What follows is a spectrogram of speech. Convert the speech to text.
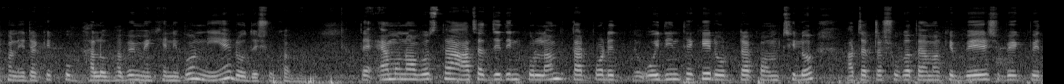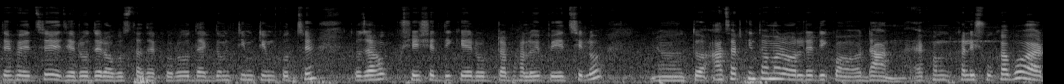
এখন এটাকে খুব ভালোভাবে মেখে নিব, নিয়ে রোদে শুকাবো। তো এমন অবস্থা, আচার যেদিন করলাম, তারপরে ওই দিন থেকে রোদটা কম ছিল। আচারটা শুকাতে আমাকে বেশ বেগ পেতে হয়েছে। যে রোদের অবস্থা, দেখো, রোদ একদম টিম টিম করছে। তো যাই হোক, শেষের দিকে রোদটা ভালোই পেয়েছিল। তো আচার কিন্তু আমার অলরেডি ডান এখন খালি শুকাবো আর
